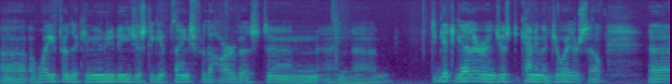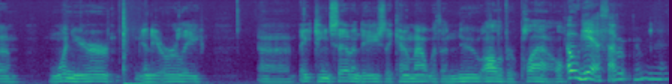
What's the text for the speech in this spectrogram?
uh, a way for the community just to give thanks for the harvest and and um, to get together and just kind of enjoy themselves. Uh, one year in the early uh, 1870s, they come out with a new Oliver plow. Oh yes, I remember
